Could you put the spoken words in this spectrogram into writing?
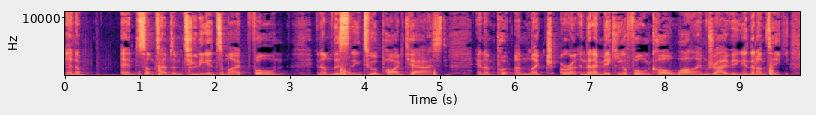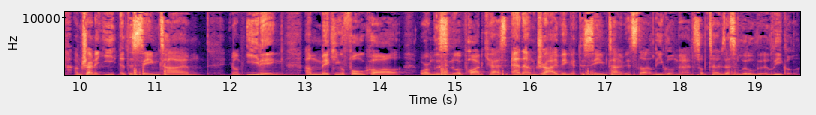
and I'm and sometimes I'm tuning into my phone and I'm listening to a podcast and I'm put I'm like or and then I'm making a phone call while I'm driving and then I'm taking I'm trying to eat at the same time. Know, I'm eating, I'm making a phone call or I'm listening to a podcast and I'm driving at the same time. It's not legal, man. Sometimes that's a little illegal.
